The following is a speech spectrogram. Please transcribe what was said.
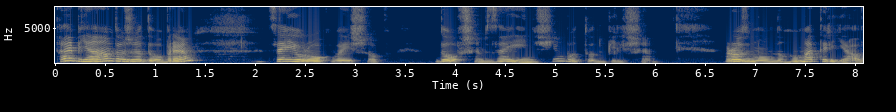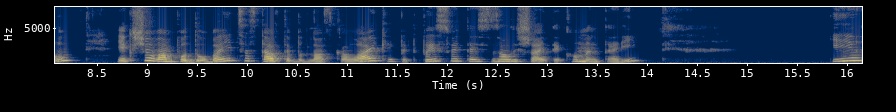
Très bien, дуже добре. Цей урок вийшов довшим за інші, бо тут більше розмовного матеріалу. Якщо вам подобається, ставте, будь ласка, лайки, підписуйтесь, залишайте коментарі. І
